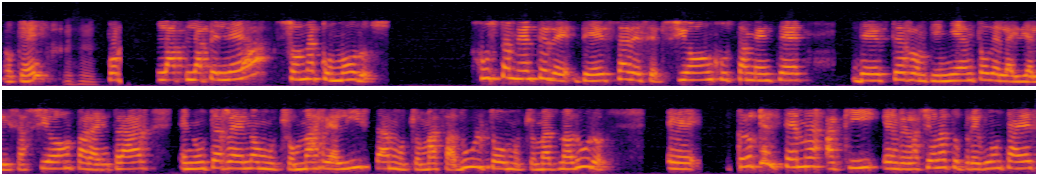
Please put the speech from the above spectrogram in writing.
¿ok? Porque la, la pelea son acomodos, justamente de, de esta decepción, justamente de este rompimiento de la idealización para entrar en un terreno mucho más realista, mucho más adulto, mucho más maduro. Eh, creo que el tema aquí en relación a tu pregunta es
